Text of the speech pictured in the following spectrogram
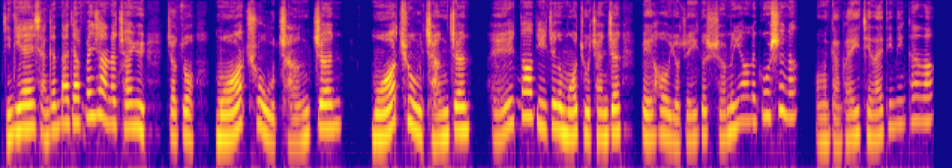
今天想跟大家分享的成语叫做“磨杵成针”。磨杵成针，诶，到底这个磨杵成针背后有着一个什么样的故事呢？我们赶快一起来听听看啦！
